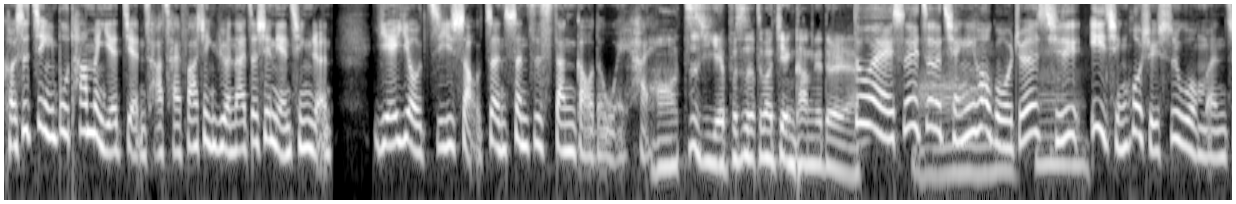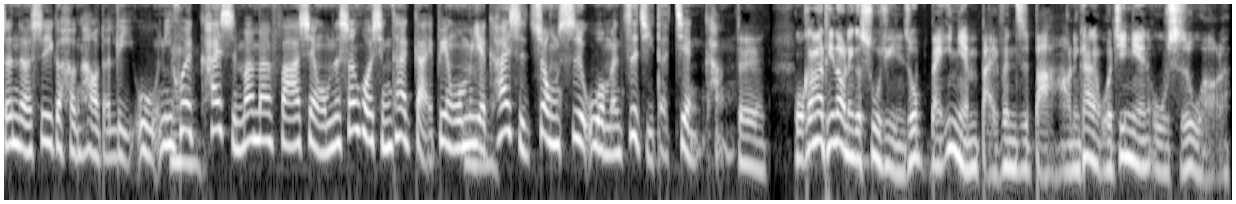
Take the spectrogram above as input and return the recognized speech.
可是进一步，他们也检查才发现，原来这些年轻人也有极少症，甚至三。高的危害哦，自己也不是这么健康的，对人对，所以这个前因后果，我觉得其实疫情或许是我们真的是一个很好的礼物。你会开始慢慢发现，我们的生活形态改变，我们也开始重视我们自己的健康。对我刚刚听到那个数据，你说每一年百分之八，好，你看我今年五十五好了，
